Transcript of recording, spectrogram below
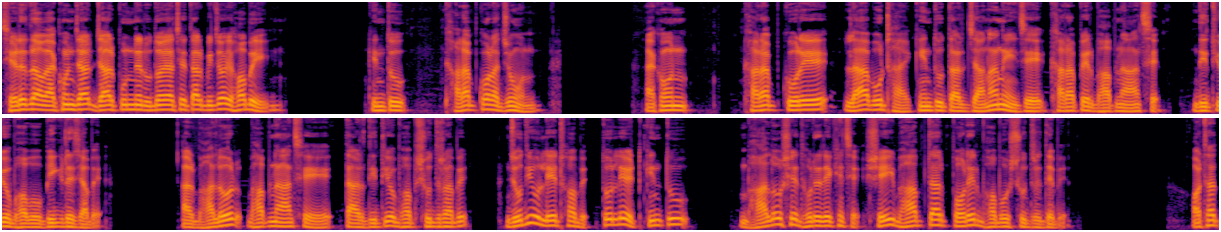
ছেড়ে দাও এখন যার যার পুণ্যের উদয় আছে তার বিজয় হবেই। কিন্তু খারাপ করা জোন। এখন খারাপ করে লাভ ওঠায় কিন্তু তার জানা নেই যে খারাপের ভাবনা আছে, দ্বিতীয় ভব বিগড়ে যাবে। আর ভালোর ভাবনা আছে, তার দ্বিতীয় ভাব শুধরাবে। যদিও লেট হবে, তো লেট, কিন্তু ভালো সে ধরে রেখেছে, সেই ভাব তার পরের ভব শুধরে দেবে। অর্থাৎ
